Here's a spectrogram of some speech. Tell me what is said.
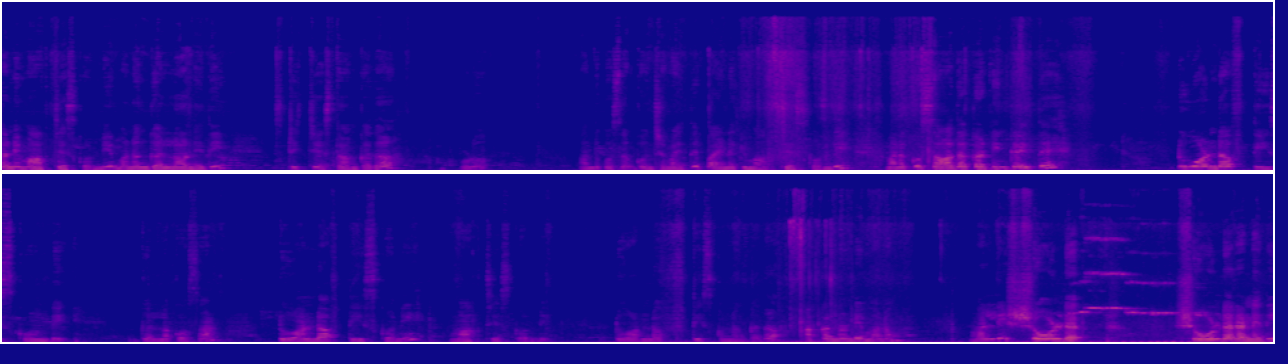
కానీ మార్క్ చేసుకోండి. మనం గల్లా అనేది స్టిచ్ చేస్తాం కదా అప్పుడు అందుకోసం కొంచెం అయితే పైనకి మార్క్ చేసుకోండి. మనకు సాదా కటింగ్కి అయితే టూ అండ్ హాఫ్ తీసుకోండి. గల్ల కోసం టూ అండ్ హాఫ్ తీసుకొని మార్క్ చేసుకోండి. టూ అండ్ హాఫ్ తీసుకున్నాం కదా అక్కడ నుండి మనం మళ్ళీ షోల్డర్ షోల్డర్ అనేది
